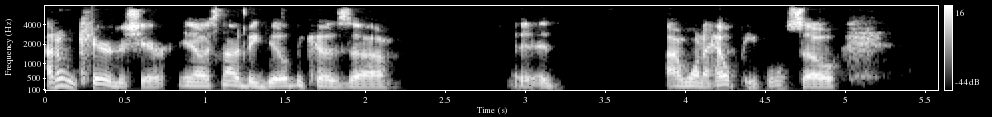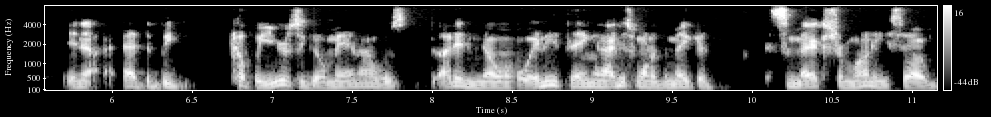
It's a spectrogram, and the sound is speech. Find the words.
I don't care to share. You know, it's not a big deal because uh, it, I want to help people. So, you know, at the big couple years ago, man, I was I didn't know anything, and I just wanted to make a, some extra money. So,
